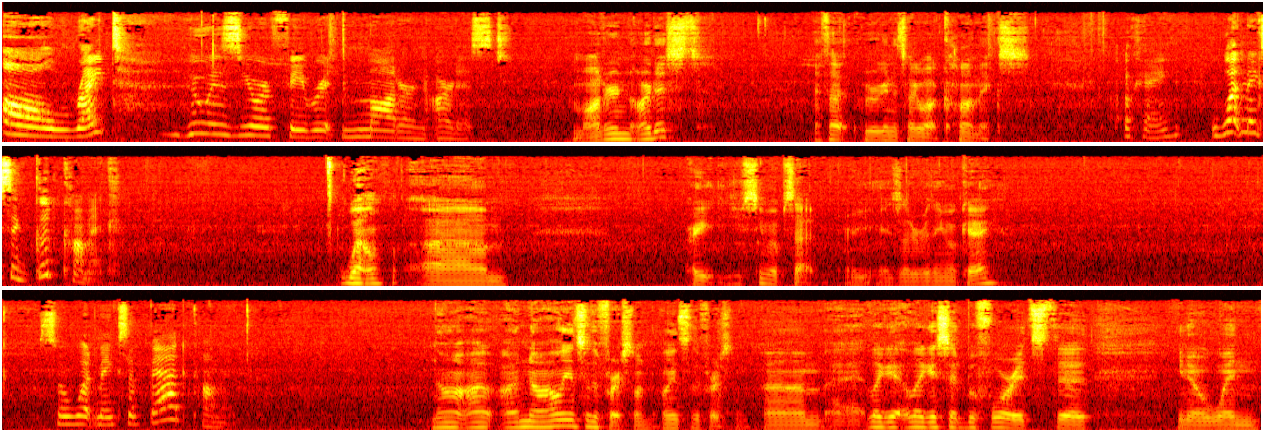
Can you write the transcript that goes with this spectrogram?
All right. Who is your favorite modern artist? Modern artist? I thought we were going to talk about comics. Okay. What makes a good comic? Well, um, are you, you seem upset. Are you, is that everything okay? So, what makes a bad comic? No, I, I, no, I'll answer the first one. I'll answer the first one. Um, like I- like I said before, it's the you know when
